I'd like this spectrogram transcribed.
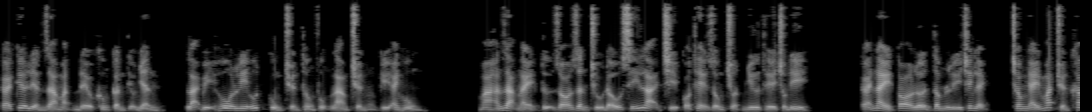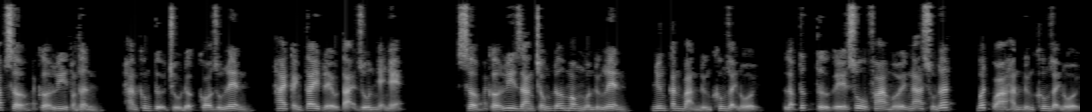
cái kia liền ra mặt đều không cần tiểu nhân, lại bị hollywood cùng truyền thông phụng làm truyền kỳ anh hùng. Mà hắn dạng này tự do dân chủ đấu sĩ lại chỉ có thể giống chuột như thế trốn đi. Cái này to lớn tâm lý tranh lệch, trong nháy mắt chuyển khắp sở cờ ly toàn thân, hắn không tự chủ được co rúm lên, hai cánh tay đều tại run nhẹ nhẹ. Sở cờ ly giáng chống đỡ mong muốn đứng lên, nhưng căn bản đứng không dậy nổi, lập tức từ ghế sofa mới ngã xuống đất, bất quá hắn đứng không dậy nổi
